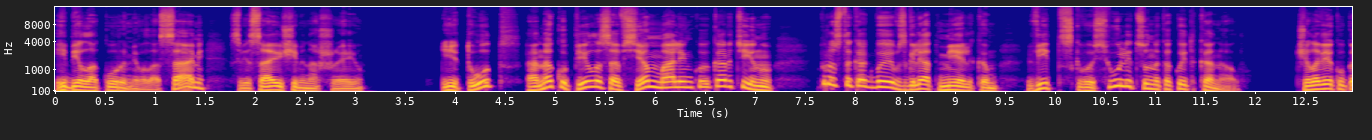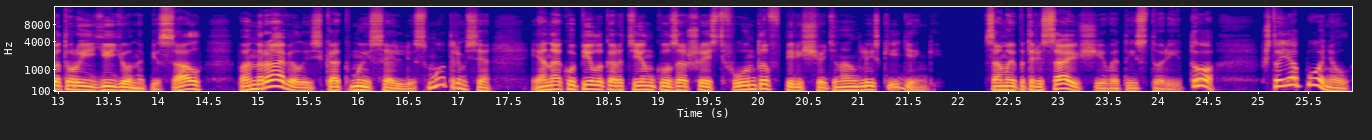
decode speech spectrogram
и белокурыми волосами, свисающими на шею. И тут она купила совсем маленькую картину — Просто как бы взгляд мельком, вид сквозь улицу на какой-то канал. Человеку, который ее написал, понравилось, как мы с Элли смотримся, и она купила картинку за шесть фунтов в пересчете на английские деньги. Самое потрясающее в этой истории то, что я понял,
